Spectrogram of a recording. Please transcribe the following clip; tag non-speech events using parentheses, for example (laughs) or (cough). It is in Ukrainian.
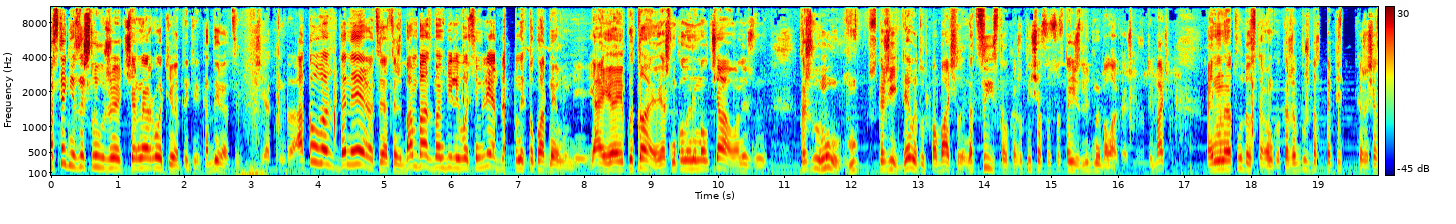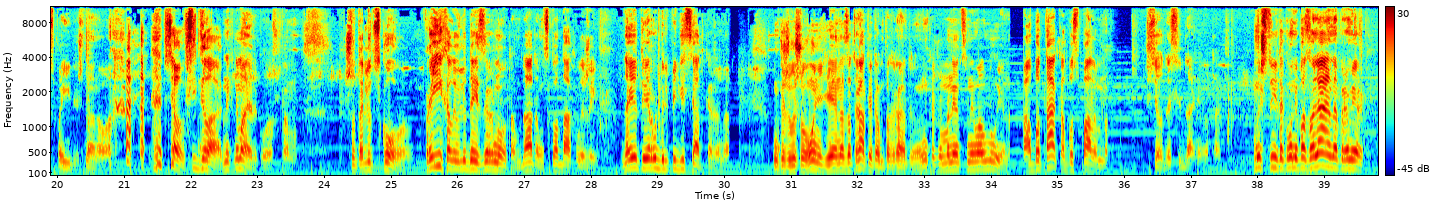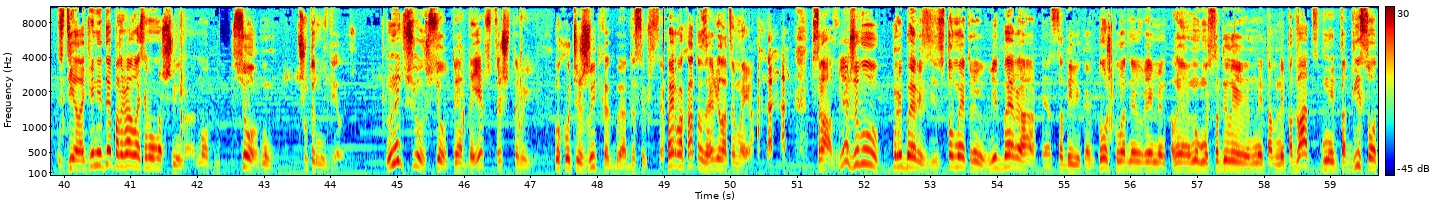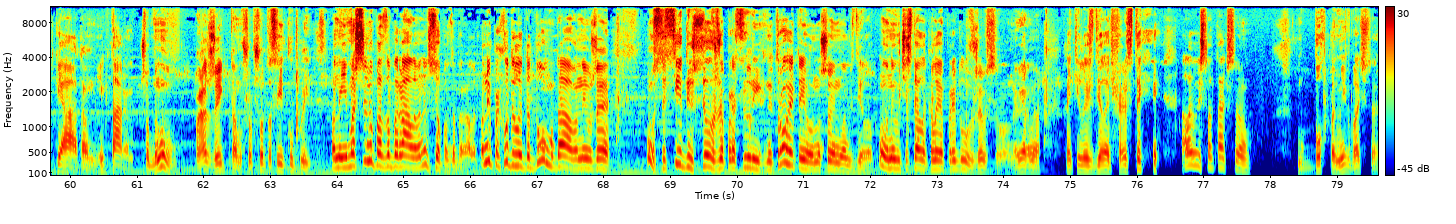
Последні зайшли вже чорнороті, от эти, кадировці, як. А то у ДНР, це ж бомбас бомбили 8 років, бля, у них тільки одне вміє. Я, я і питаю, я ж ніколи не мовчав, вони ж... ну, Кажу, ну скажіть, де ви тут побачили? Нацистів, кажу, ти зараз стоїш з людьми балакаєш. Кажу, ти бачиш? А він мене отвуда в сторонку каже, будеш до хуя пізді, каже, зараз поїдеш наново. (laughs) Все, всі діла. В них немає такого, що там що-то людського. Приїхали в людей зерно там, да, там в складах лежить. Дають їй рубль 50, каже нам. Він каже, ви що гоніте, я на затрати там потратив. Він каже, мене це не волнує. Або так, або спалим. на». Все, до свидання. Отак. Ми ж собі такого не дозволяємо, наприклад, зробити. Він іде, понравилась йому машина. Ну, все, ну, що ти йому зробиш? Ну нічого, все, ти віддаєш все, що тебе є. Ну, хочеш жити, як би, віддаси все. Перша хата згоріла, це моя. (laughs) Сразу. Я живу при березі, 100 метрів від берега. Я садив і картошку в одне время. Але ну, ми садили не там не по 20, не по 2 сотки, а там гектаром, щоб ну. Прожити там, щоб щось собі купити. Вони і машину позабирали, вони все позабирали. Вони приходили додому, да, вони вже ну, сусіди все вже просили їх не трогайте його, ну що він вам зробив? Ну, вони вичисляли, коли я прийду, вже все. Навірно, хотіли зробити хрести, (laughs) але вийшло так, що Бог поміг, бачите.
